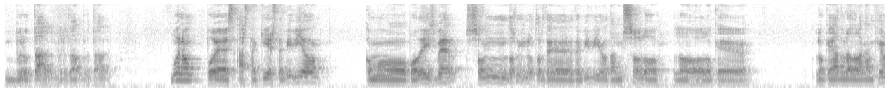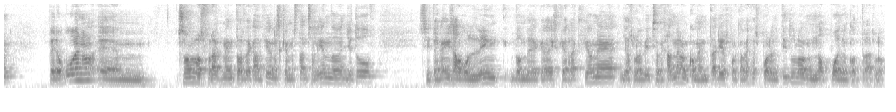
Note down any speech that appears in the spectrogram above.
Brutal, brutal, brutal. Bueno, pues hasta aquí este vídeo. Como podéis ver, son dos minutos de, de vídeo tan solo lo, lo que, lo que ha durado la canción. Pero bueno, em, son los fragmentos de canciones que me están saliendo en YouTube. Si tenéis algún link donde queráis que reaccione, ya os lo he dicho, dejádmelo en comentarios porque a veces por el título no puedo encontrarlo.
